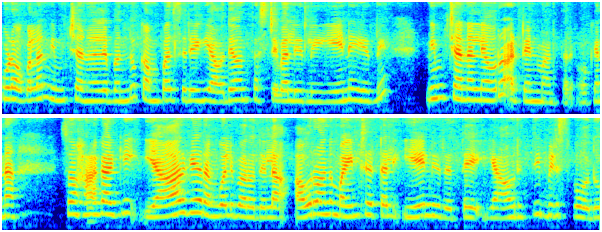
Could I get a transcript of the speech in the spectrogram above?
ಕೂಡ ಹೋಗಲ್ಲ. ನಿಮ್ಮ ಚಾನಲೇ ಬಂದು ಕಂಪಲ್ಸರಿಯಾಗಿ ಯಾವುದೇ ಒಂದು ಫೆಸ್ಟಿವಲ್ ಇರಲಿ, ಏನೇ ಇರಲಿ ನಿಮ್ಮ ಚಾನಲ್ನೇ ಅವರು ಅಟೆಂಡ್ ಮಾಡ್ತಾರೆ ಓಕೆನಾ ಸೊ ಹಾಗಾಗಿ ಯಾರಿಗೆ ರಂಗೋಲಿ ಬರೋದಿಲ್ಲ, ಅವರ ಒಂದು ಮೈಂಡ್ ಸೆಟ್ಟಲ್ಲಿ ಏನಿರುತ್ತೆ, ಯಾವ ರೀತಿ ಬಿಡಿಸ್ಬೋದು,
